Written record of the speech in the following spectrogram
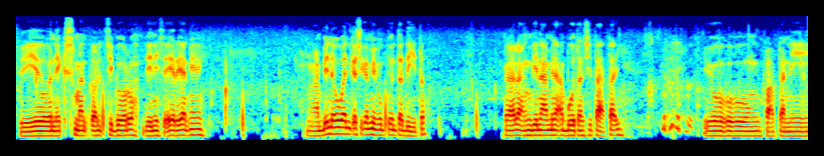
See you next month ulit siguro. Din sa area ni. Mga binuwan kasi kami magpunta dito. Kaya lang hindi namin naabutan si tatay. Yung papa ni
